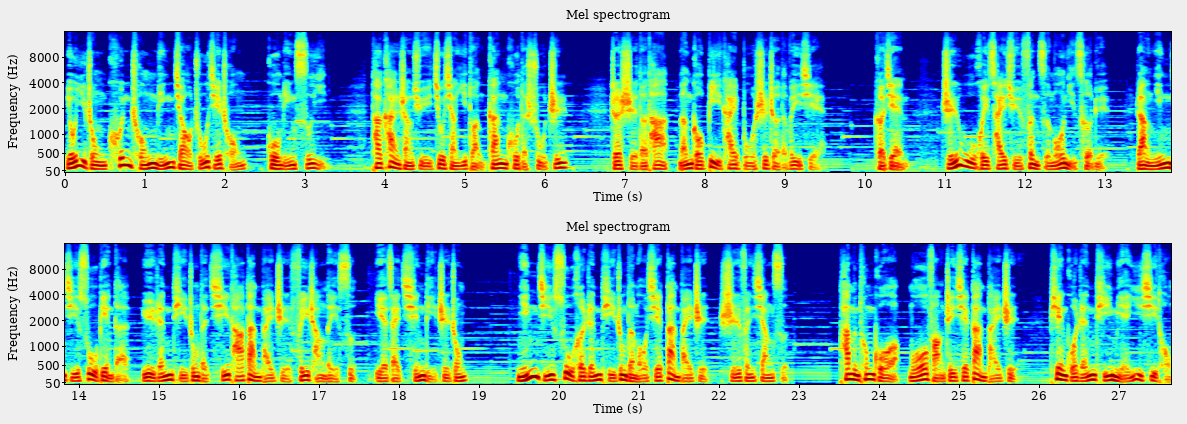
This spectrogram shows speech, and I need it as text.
有一种昆虫名叫竹节虫，顾名思义。它看上去就像一段干枯的树枝，这使得它能够避开捕食者的威胁。可见，植物会采取分子模拟策略，让凝集素变得与人体中的其他蛋白质非常类似，也在情理之中。凝集素和人体中的某些蛋白质十分相似，它们通过模仿这些蛋白质，骗过人体免疫系统，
